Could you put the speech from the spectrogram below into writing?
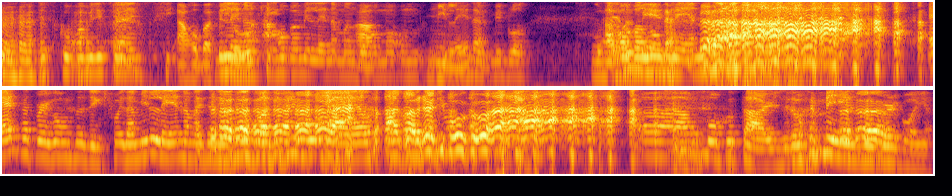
Desculpa, militantes. Arroba Milena, Fiuk. arroba Milena mandou Ah, uma, um, Milena? Me, me blo... Lumena. Arroba Lumena. Lumena. Essa pergunta, gente, foi da Milena, mas a gente não pode divulgar ela. Agora já divulgou. Ah, um pouco tarde, não é mesmo, vergonha.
